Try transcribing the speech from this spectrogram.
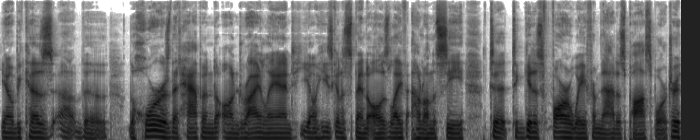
you know because uh, the the horrors that happened on dry land you know he's going to spend all his life out on the sea to to get as far away from that as possible or to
